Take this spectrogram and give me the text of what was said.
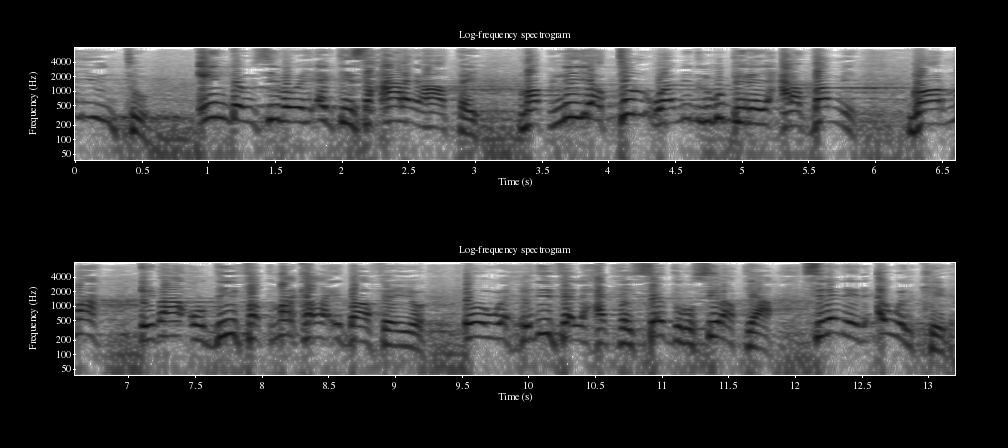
ayuntu cindahu siiba weyhi agtiisa xaalay ahaatay. Mabniyatun waa mid lagu bineeyey cala dami goorma idaa udiifat marka la idaafeeyo oo wa xudifa la xadfo sadru silatiha siladeeda awalkeeda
